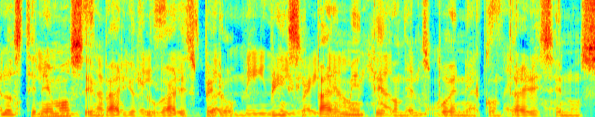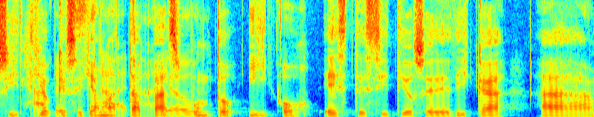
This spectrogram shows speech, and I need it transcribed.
los tenemos en varios lugares, pero principalmente donde los pueden encontrar es en un sitio que se llama tapas.io. Este sitio se dedica a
